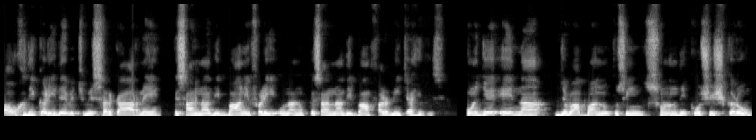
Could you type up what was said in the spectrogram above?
ਔਖ ਦੀ ਘੜੀ ਦੇ ਵਿੱਚ ਵੀ ਸਰਕਾਰ ਨੇ ਕਿਸਾਨਾਂ ਦੀ ਬਾਹ ਨਹੀਂ ਫੜੀ, ਉਹਨਾਂ ਨੂੰ ਕਿਸਾਨਾਂ ਦੀ ਬਾਹ ਫੜਨੀ ਚਾਹੀਦੀ ਸੀ। ਹੁਣ ਜੇ ਇਹਨਾਂ ਜਵਾਬਾਂ ਨੂੰ ਤੁਸੀਂ ਸੁਣਨ ਦੀ ਕੋਸ਼ਿਸ਼ ਕਰੋ,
